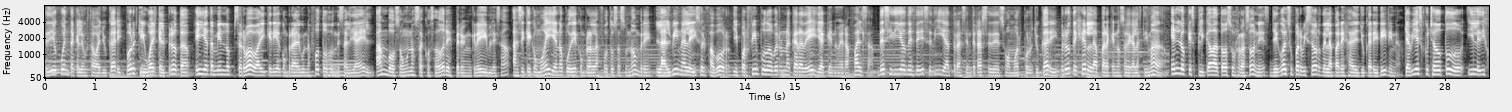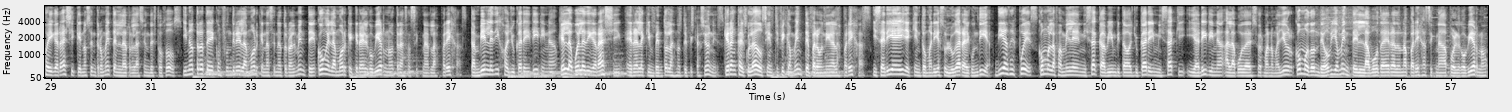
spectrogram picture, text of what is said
se dio cuenta que le gustaba Yukari, porque igual que el prota, ella también lo observaba y quería comprar algunas fotos donde salía él. Ambos son unos acosadores pero increíbles, ¿ah? Así que como ella no podía comprar las fotos a su nombre, la albina le hizo el favor y por fin pudo ver una cara de ella que no era falsa. Decidió desde ese día, tras enterarse de su amor por Yukari, protegerla para que no salga lastimada. En lo que explicaba todas sus razones, llegó el supervisor de la pareja de Yukari y Ririna, que había escuchado todo y le dijo a Igarashi que no se entrometa en la relación de estos dos, y no trate de confundir el amor que nace naturalmente con el amor que crea el gobierno tras asignar las parejas. También le dijo a Yukari y Ririna que la abuela de Igarashi era la que inventó las notificaciones, que eran calculados científicamente para unir a las parejas, y sería ella quien tomaría su lugar algún día. Días después, como la familia de Nisaka había invitado a Yukari, Misaki y a Ririna a la boda de su hermano mayor, como donde obviamente la boda era de una pareja asignada por el gobierno.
